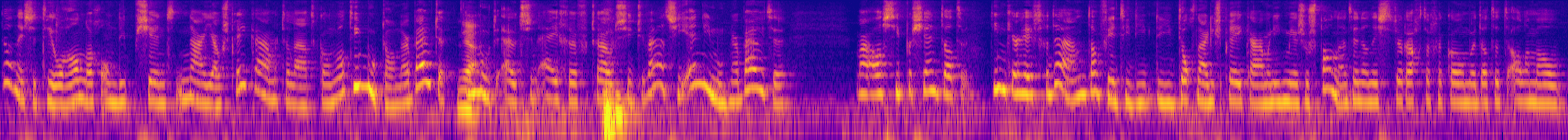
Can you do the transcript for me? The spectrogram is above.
dan is het heel handig om die patiënt naar jouw spreekkamer te laten komen. Want die moet dan naar buiten. Ja. Die moet uit zijn eigen vertrouwde situatie en die moet naar buiten. Maar als die patiënt dat tien keer heeft gedaan, dan vindt hij die, die toch naar die spreekkamer niet meer zo spannend. En dan is hij erachter gekomen dat het allemaal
